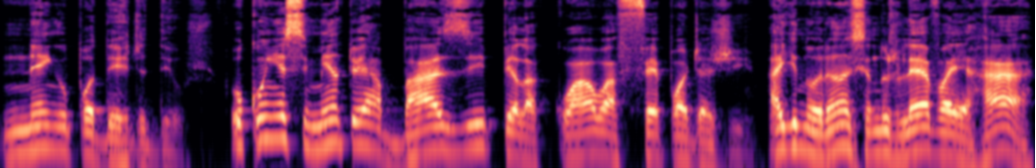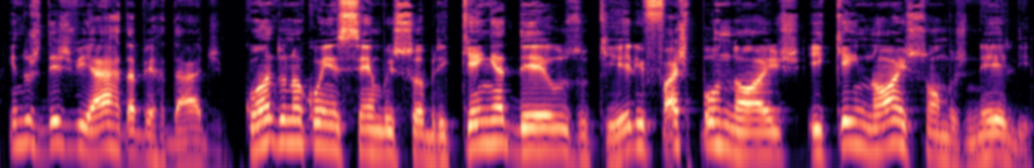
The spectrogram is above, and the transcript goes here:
nem o poder de Deus. O conhecimento é a base pela qual a fé pode agir. A ignorância nos leva a errar e nos desviar da verdade. Quando não conhecemos sobre quem é Deus, o que ele faz por nós e quem nós somos nele,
